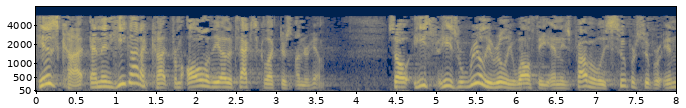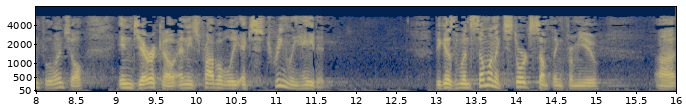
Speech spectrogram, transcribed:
his cut, and then he got a cut from all of the other tax collectors under him. So he's, he's really, really wealthy, and he's probably super, super influential in Jericho, and he's probably extremely hated. Because when someone extorts something from you, uh,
